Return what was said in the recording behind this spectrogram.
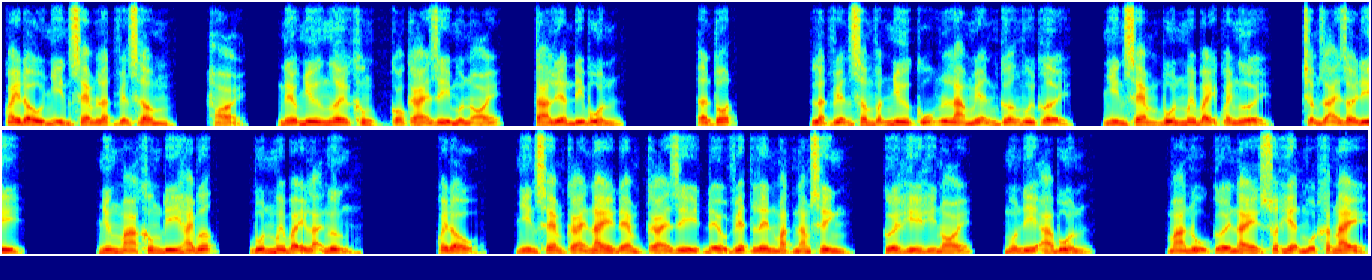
quay đầu nhìn xem lật viễn sâm, hỏi, nếu như ngươi không có cái gì muốn nói, ta liền đi bốn. Ân, tốt lật viễn sâm vẫn như cũng là miễn cưỡng vui cười, nhìn xem bốn mươi bảy quay người, chậm rãi rời đi. Nhưng mà không đi hai bước, bốn mươi bảy lại ngừng. Quay đầu, nhìn xem cái này đem cái gì đều viết lên mặt nam sinh, cười hì hì nói, muốn đi a bốn. Mà nụ cười này xuất hiện một khắc này,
